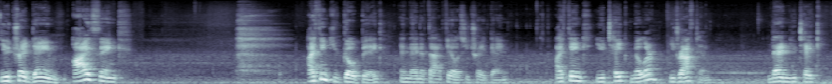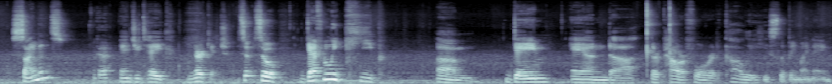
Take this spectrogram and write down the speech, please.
You trade Dame. I think. I think you go big, and then if that fails, you trade Dame. I think you take Miller, you draft him, then you take Simons, Okay. and you take Nurkic. So, so definitely keep um, Dame and uh, their power forward. Golly, he's slipping my name.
